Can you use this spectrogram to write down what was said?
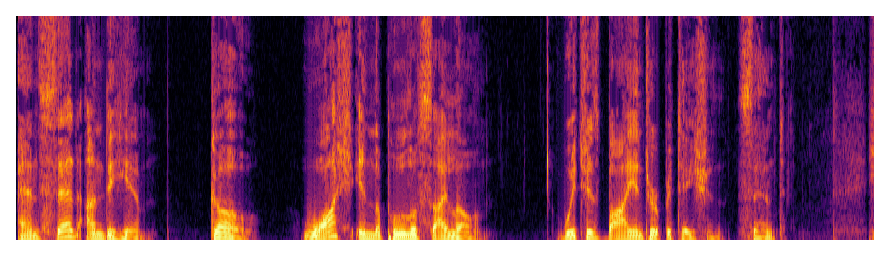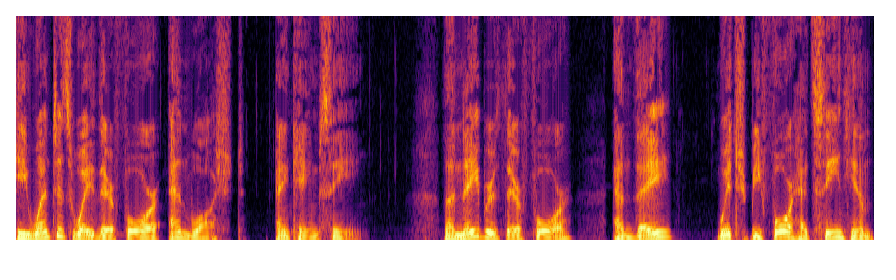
and said unto him, Go, wash in the pool of Siloam, which is by interpretation sent. He went his way therefore, and washed, and came seeing. The neighbors therefore, and they which before had seen him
